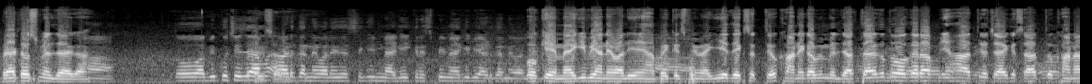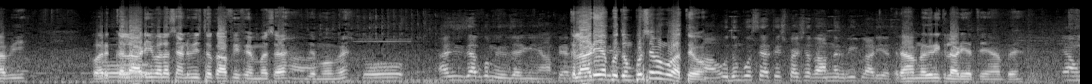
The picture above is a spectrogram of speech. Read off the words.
ब्रेड टोस्ट मिल जाएगा। हाँ। तो अभी कुछ चीज़ें हम ऐड करने वाले हैं जैसे कि मैगी क्रिस्पी मैगी भी ऐड करने वाले हैं। ओके मैगी भी आने वाली है यहाँ पे क्रिस्पी मैगी ये देख सकते हो खाने का भी मिल जाता है। तो अगर आप यहाँ आते हो चाय के साथ तो खाना भी। और कलाड़ी वाला सैंडविच तो काफ़ी फ़ेमस है जम्मू में। तो चीज़ें आपको मिल जाएँगी यहाँ पे। कलाड़ी आप उधमपुर से मंगवाते हो? हाँ उधमपुर से आती है स्पेशल रामनगरी कलाड़ी आती रामनगरी कलाड़ी आती है यहाँ पे। है हम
